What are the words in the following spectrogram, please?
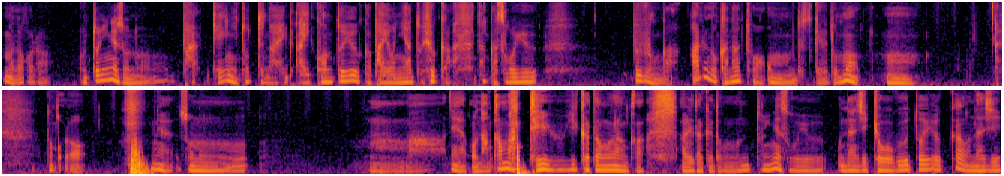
まあだから本当にねそのパゲイにとってのアイコンというかパイオニアというかなんかそういう部分があるのかなとは思うんですけれども、うん、だからねその、うん、まあねお仲間っていう言い方もなんかあれだけども本当にねそういう同じ境遇というか同じ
